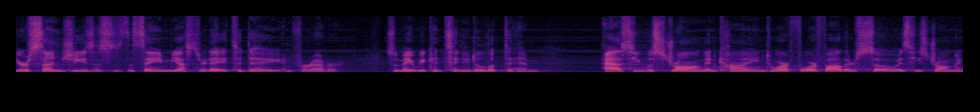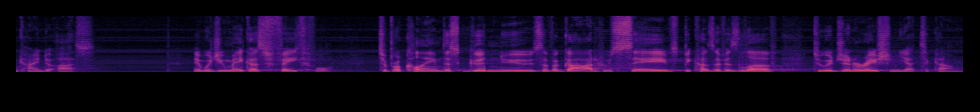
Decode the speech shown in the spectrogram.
Your son Jesus is the same yesterday, today, and forever. So may we continue to look to him. As he was strong and kind to our forefathers, so is he strong and kind to us. And would you make us faithful to proclaim this good news of a God who saves because of his love to a generation yet to come.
